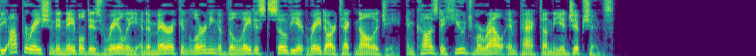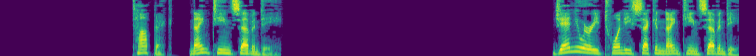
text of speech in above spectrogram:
The operation enabled Israeli and American learning of the latest Soviet radar technology, and caused a huge morale impact on the Egyptians. 1970 January 22, 1970,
